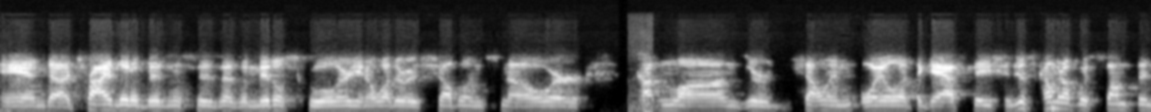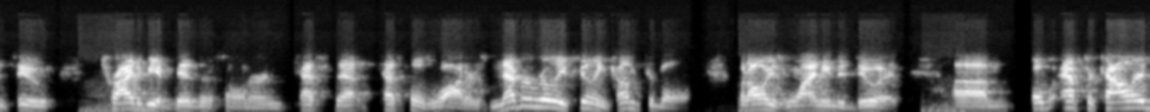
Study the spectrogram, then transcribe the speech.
and uh, tried little businesses as a middle schooler. You know, whether it was shoveling snow or cutting lawns or selling oil at the gas station, just coming up with something to try to be a business owner and test that, test those waters. Never really feeling comfortable, but always wanting to do it. Um, but after college,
